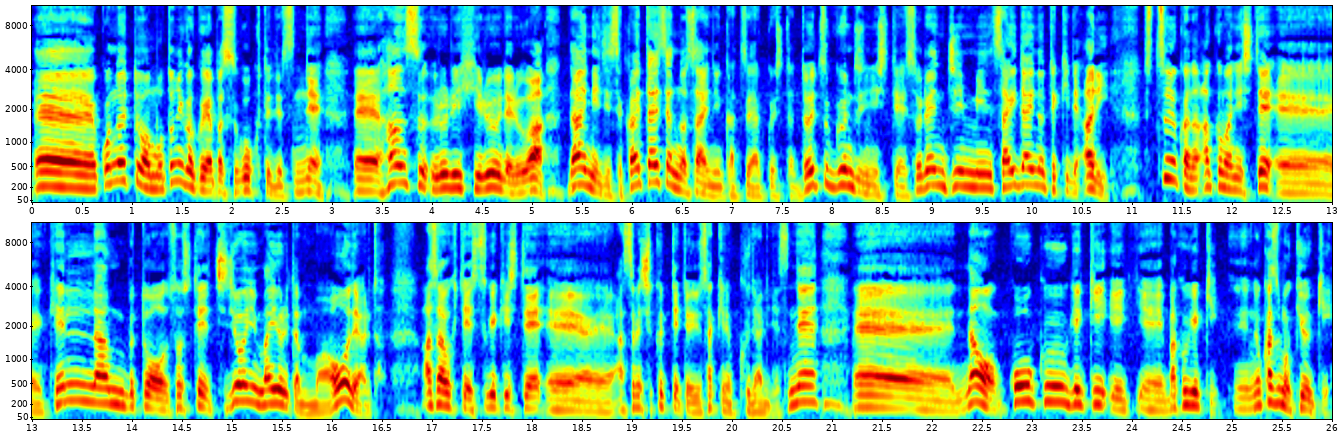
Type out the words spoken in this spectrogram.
えー、この人はもうとにかくやっぱすごくてですね、えー、ハンス・ウルリヒ・ルーデルは第二次世界大戦の際に活躍したドイツ軍人にしてソ連人民最大の敵でありス通貨の悪魔にして、えー、絢爛舞踏そして地上に舞い降りた魔王であると。朝起きて出撃して、えー、朝飯食ってというさっきのくだりですね、えー、なお航空撃、えー、爆撃の数も9機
